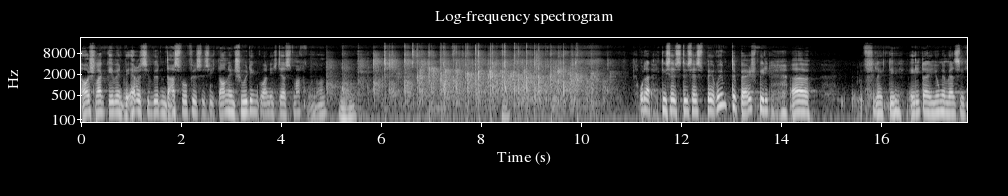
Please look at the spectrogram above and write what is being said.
Ausschlaggebend wäre, sie würden das, wofür sie sich dann entschuldigen, gar nicht erst machen. Ne? Mhm. Oder dieses, dieses berühmte Beispiel, äh, vielleicht die älteren Jungen werden sich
